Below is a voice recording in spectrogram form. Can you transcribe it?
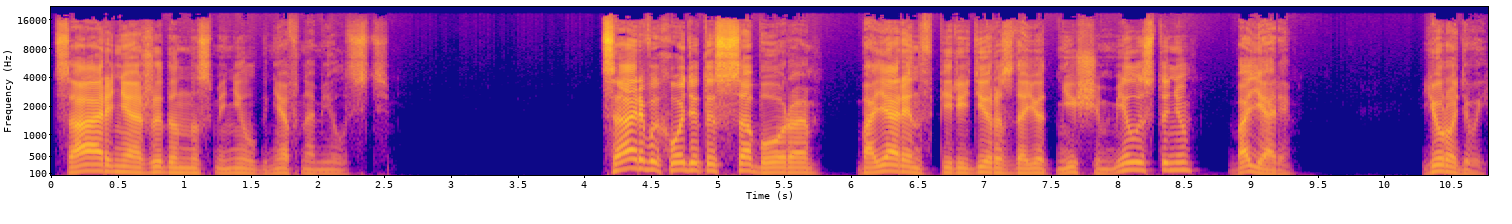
Царь неожиданно сменил гнев на милость. Царь выходит из собора. Боярин впереди раздает нищим милостыню. Бояре. Юродивый.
